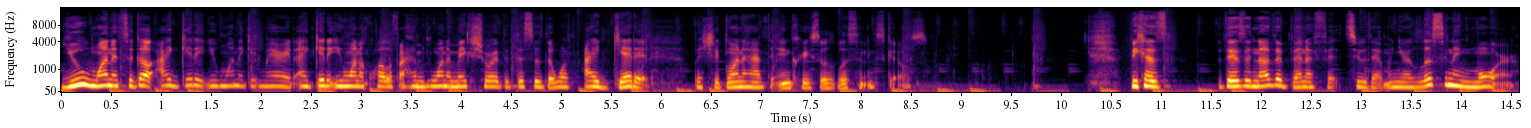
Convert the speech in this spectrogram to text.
you wanted to go. I get it. You want to get married. I get it. You want to qualify him. You want to make sure that this is the one. I get it. But you're going to have to increase those listening skills. Because there's another benefit to that when you're listening more,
